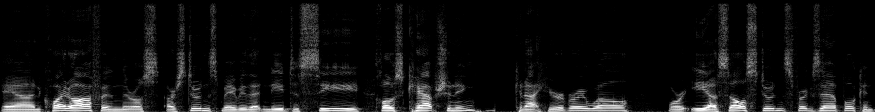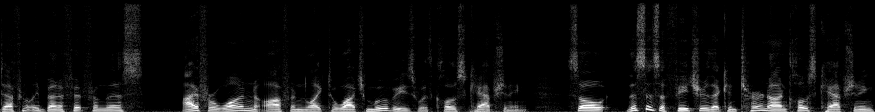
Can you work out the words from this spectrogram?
and quite often there are students maybe that need to see closed captioning, cannot hear very well, or ESL students, for example, can definitely benefit from this. I, for one, often like to watch movies with closed captioning. So this is a feature that can turn on closed captioning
